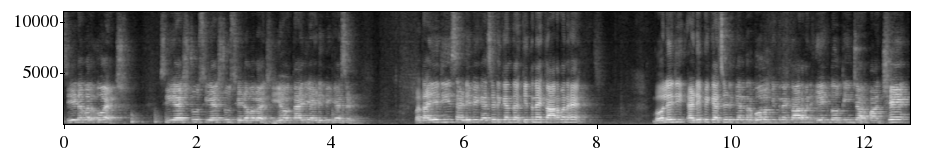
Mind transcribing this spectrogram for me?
C double O H C H two C H two C double O H ये होता है जी एडीपिक एसिड। बताइए जी, इस एडीपिक एसिड के अंदर कितने कार्बन है? बोले जी, एडीपिक एसिड के अंदर बोलो कितने कार्बन? एक, दो, तीन, चार, पाँच, छह।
